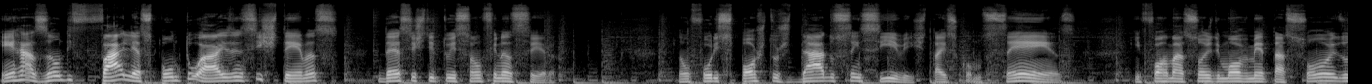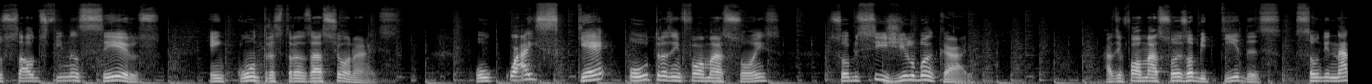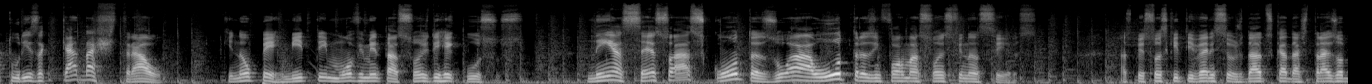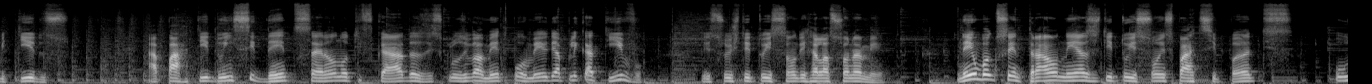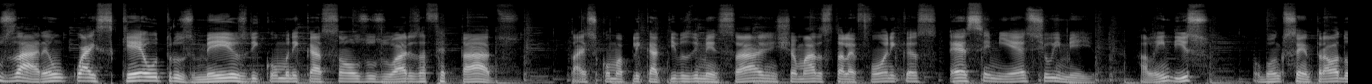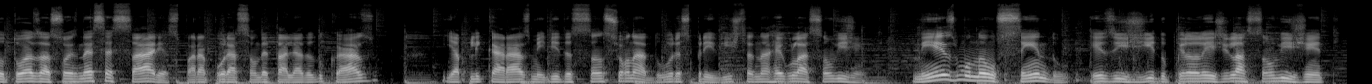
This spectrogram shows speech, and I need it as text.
em razão de falhas pontuais em sistemas dessa instituição financeira. Não foram expostos dados sensíveis, tais como senhas, informações de movimentações ou saldos financeiros em contas transacionais, ou quaisquer outras informações sobre sigilo bancário. As informações obtidas são de natureza cadastral, que não permitem movimentações de recursos, nem acesso às contas ou a outras informações financeiras. As pessoas que tiverem seus dados cadastrais obtidos a partir do incidente serão notificadas exclusivamente por meio de aplicativo de substituição de relacionamento. Nem o Banco Central nem as instituições participantes usarão quaisquer outros meios de comunicação aos usuários afetados, tais como aplicativos de mensagem, chamadas telefônicas, SMS ou e-mail. Além disso, o Banco Central adotou as ações necessárias para a apuração detalhada do caso e aplicará as medidas sancionadoras previstas na regulação vigente. Mesmo não sendo exigido pela legislação vigente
